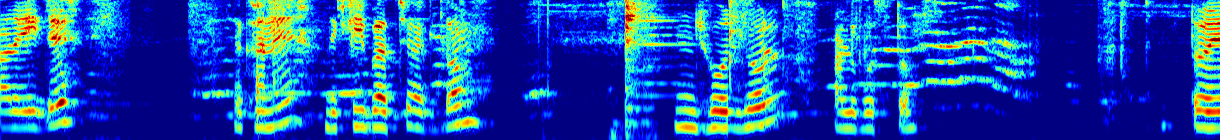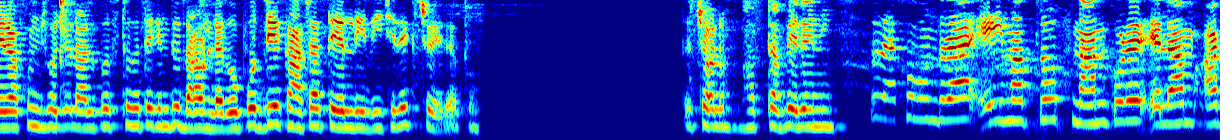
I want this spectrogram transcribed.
আর এই যে এখানে দেখতেই পাচ্ছ একদম ঝোল ঝোল আলু পোস্ত। তো এরকম ঝোল ঝোল আলু পোস্ত খেতে কিন্তু দারুণ লাগে। ওপর দিয়ে কাঁচা তেল দিয়ে দিয়েছি, দেখছ? এই দেখো। তো চলো, ভাতটা বেড়ে নিই। তো দেখো বন্ধুরা এই মাত্র স্নান করে এলাম। আর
